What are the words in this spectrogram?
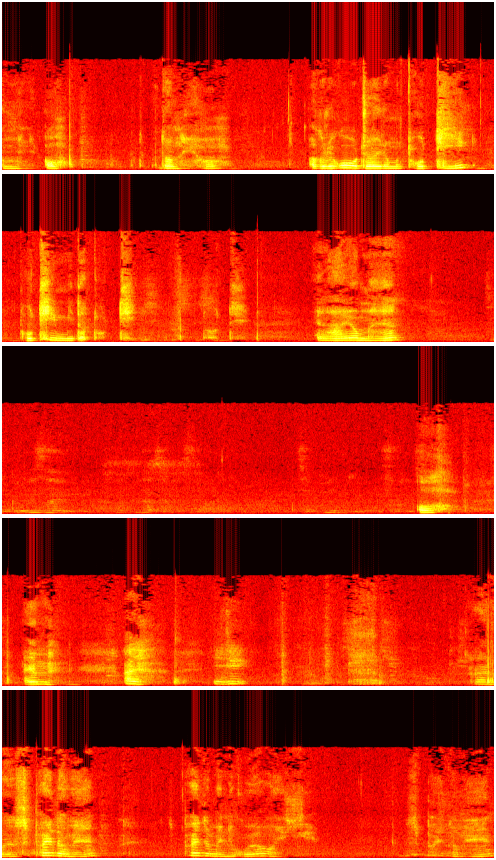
아이언맨. 어, 맞았네요. 아 그리고 저 이름은 도티, 도티입니다. 도티, 도티. 얘는 아이언맨. 어, 아이언맨. 아, 이제 그러면 스파이더맨, 스파이더맨이고요. 이게 스파이더맨.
